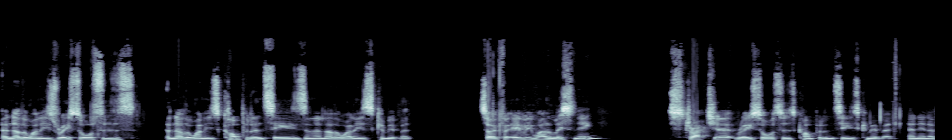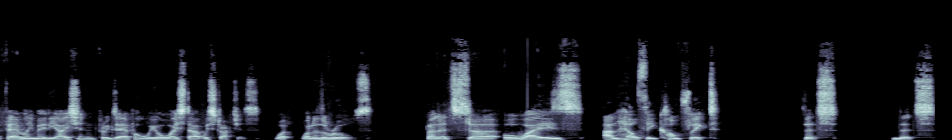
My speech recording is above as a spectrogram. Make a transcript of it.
another one is resources, another one is competencies, and another one is commitment. So, for everyone listening, structure, resources, competencies, commitment. And in a family mediation, for example, we always start with structures. What, what are the rules? But it's uh, always unhealthy conflict that's, that's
